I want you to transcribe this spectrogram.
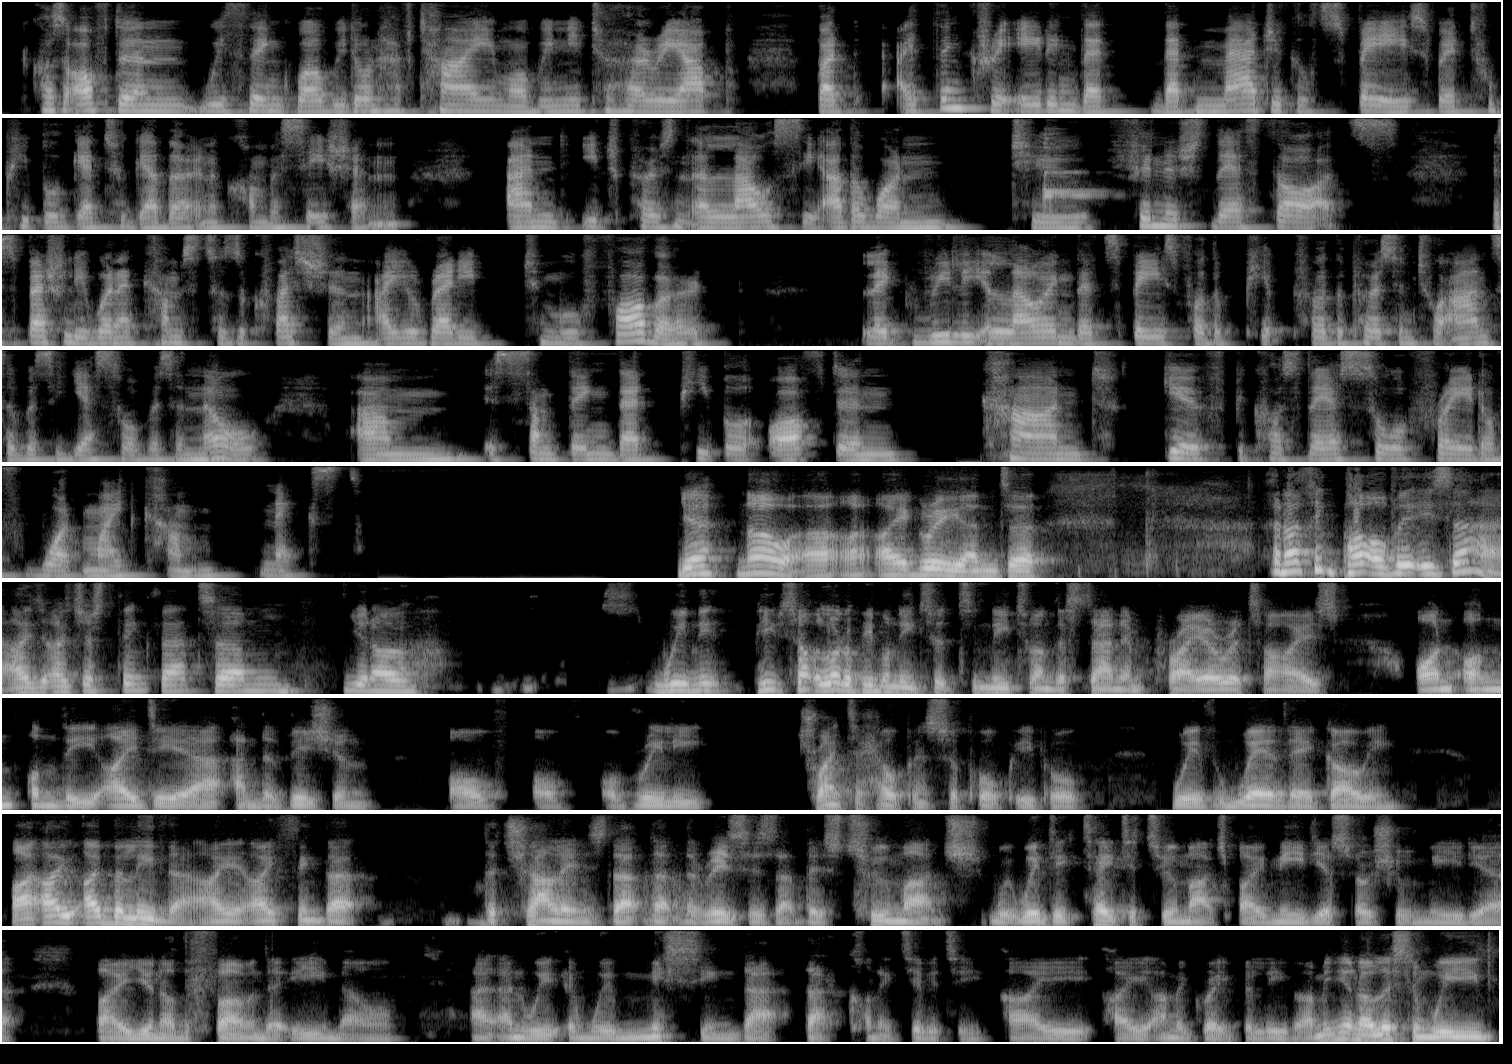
because often we think well we don't have time or we need to hurry up but i think creating that that magical space where two people get together in a conversation and each person allows the other one to finish their thoughts especially when it comes to the question are you ready to move forward like really allowing that space for the for the person to answer with a yes or with a no um, is something that people often can't give because they're so afraid of what might come next. Yeah, no, I, I agree, and uh, and I think part of it is that I, I just think that um, you know we need a lot of people need to, to need to understand and prioritize on on on the idea and the vision of of of really trying to help and support people with where they're going I, I believe that. I, I think that the challenge that, that there is is that there's too much. We're dictated too much by media, social media, by you know the phone, the email, and, and we and we're missing that that connectivity. I, I am a great believer. I mean, you know, listen, we,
